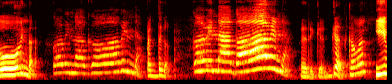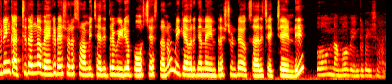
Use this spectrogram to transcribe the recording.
గోవింద. గోవింద గోవింద. పెద్దగా. Govinda Govinda. Very good good come on evening ఖచ్చితంగా వెంకటేశ్వర స్వామి చరిత్ర వీడియో పోస్ట్ చేస్తాను. మీకు ఎవరికైనా ఇంట్రెస్ట్ ఉంటే ఒకసారి చెక్ చేయండి. ఓం నమో వెంకటేశాయ.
